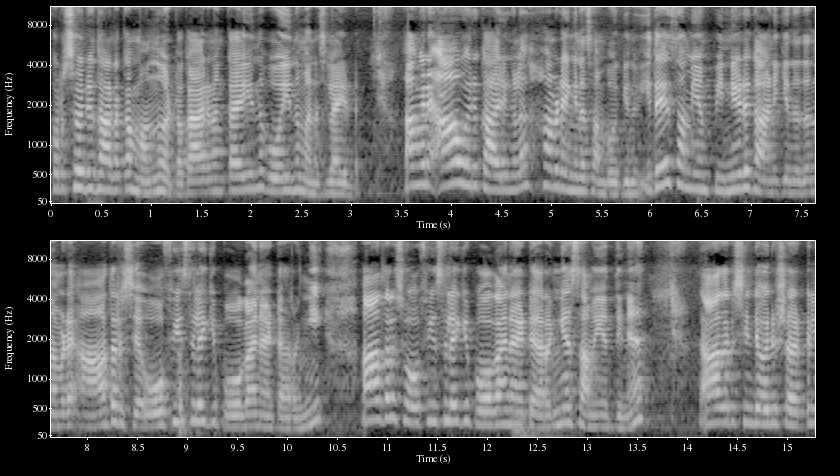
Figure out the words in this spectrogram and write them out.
കുറച്ചൊരു നടക്കം വന്നു കേട്ടോ. കാരണം കയ്യിൽ നിന്ന് പോയി എന്ന് മനസ്സിലായിട്ട് അങ്ങനെ ആ ഒരു കാര്യങ്ങൾ അവിടെ ഇങ്ങനെ സംഭവിക്കുന്നു. ഇതേ സമയം പിന്നീട് കാണിക്കുന്നത് നമ്മുടെ ആദർശ് ഓഫീസിലേക്ക് പോകാനായിട്ട് ഇറങ്ങി. ആദർശ് ഓഫീസിലേക്ക് പോകാനായിട്ട് ഇറങ്ങിയ സമയത്തിന് ആദർശിന്റെ ഒരു ഷർട്ടിൽ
